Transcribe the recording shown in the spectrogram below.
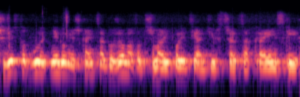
Trzydziestodwuletniego mieszkańca Gorzowa zatrzymali policjanci w Strzelcach Krajeńskich.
